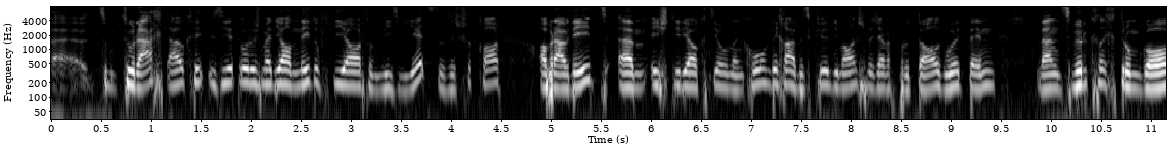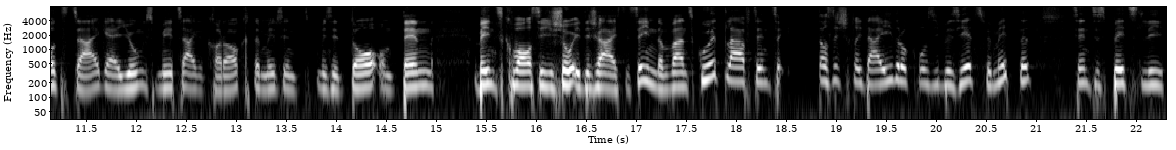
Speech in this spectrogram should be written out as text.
äh, zum, zu Recht auch kritisiert wurde, medial nicht auf die Art und Weise wie jetzt, das ist schon klar, aber auch dort ähm, ist die Reaktion dann gekommen. Und ich habe das Gefühl, die Mannschaft ist einfach brutal gut, denn wenn es wirklich darum geht, zu zeigen, hey, Jungs, wir zeigen Charakter, wir sind, wir sind da. Und dann, wenn es quasi schon in der Scheiße sind, aber wenn es gut läuft, sind sie, das ist ein bisschen der Eindruck, den sie bis jetzt vermittelt, sind sie ein bisschen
